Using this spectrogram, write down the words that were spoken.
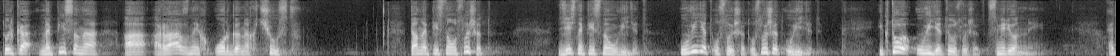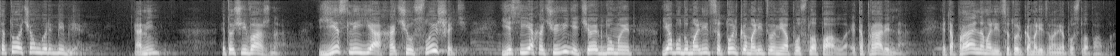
только написано о разных органах чувств. Там написано «услышат», здесь написано «увидят». Увидят, услышат, услышат, увидят. И кто увидит и услышит? Смиренные. Это то, о чем говорит Библия. Аминь. Это очень важно. Если я хочу слышать, если я хочу видеть, человек думает, я буду молиться только молитвами апостола Павла. Это правильно. Это правильно молиться только молитвами апостола Павла.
